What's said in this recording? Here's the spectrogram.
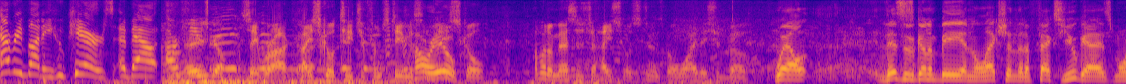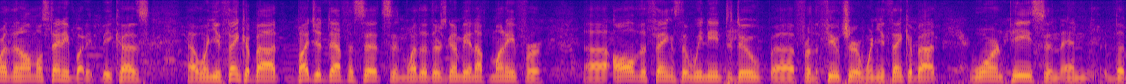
everybody who cares about our There you future. go. Say Brock, high school teacher from Stevenson How are High? School. How about a message to high school students about why they should vote? Well, this is going to be an election that affects you guys more than almost anybody because uh, when you think about budget deficits and whether there's going to be enough money for uh, all the things that we need to do uh, for the future, when you think about war and peace and, and the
